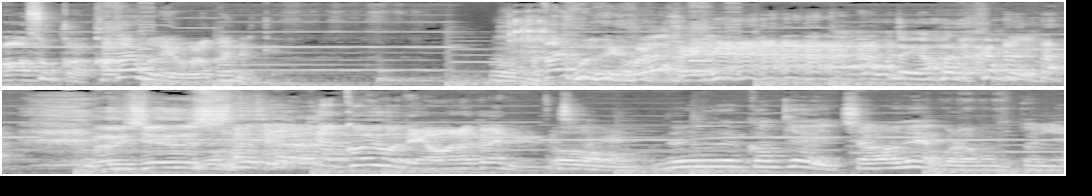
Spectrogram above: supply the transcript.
あ、そっか。硬いほど柔らかいんだっけ？うん。硬いほど柔らかい。ほんと柔らかい。矛盾してる。かっこいいほど柔らかい んだよね。全然書き合いちゃうね、これ、本当に。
